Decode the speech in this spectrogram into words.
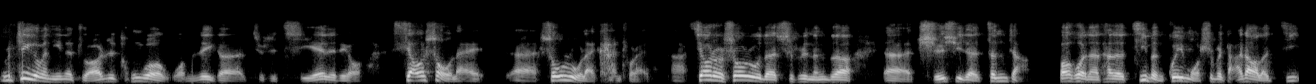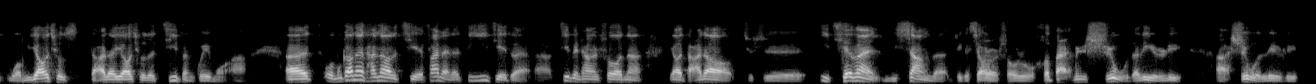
那么这个问题呢，主要是通过我们这个就是企业的这种销售来，呃，收入来看出来的啊。销售收入的是不是能够呃持续的增长？包括呢，它的基本规模是不是达到了基我们要求达到要求的基本规模啊？呃，我们刚才谈到的企业发展的第一阶段啊，基本上说呢，要达到就是一千万以上的这个销售收入和百分之十五的利润率。啊，十五的利润率，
